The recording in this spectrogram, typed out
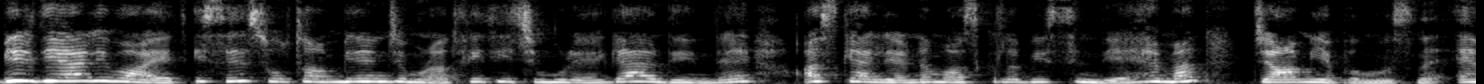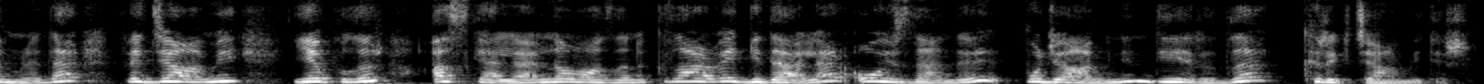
Bir diğer rivayet ise Sultan 1. Murat fethi için buraya geldiğinde askerleri namaz kılabilsin diye hemen cami yapılmasını emreder ve cami yapılır. Askerler namazlarını kılar ve giderler. O yüzden de bu caminin diğer adı Kırık Cami'dir.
